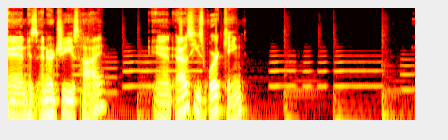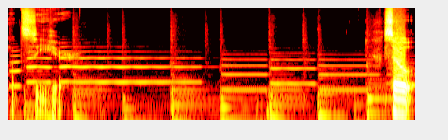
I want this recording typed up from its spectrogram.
and his energy is high. And as he's working, let's see here. So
